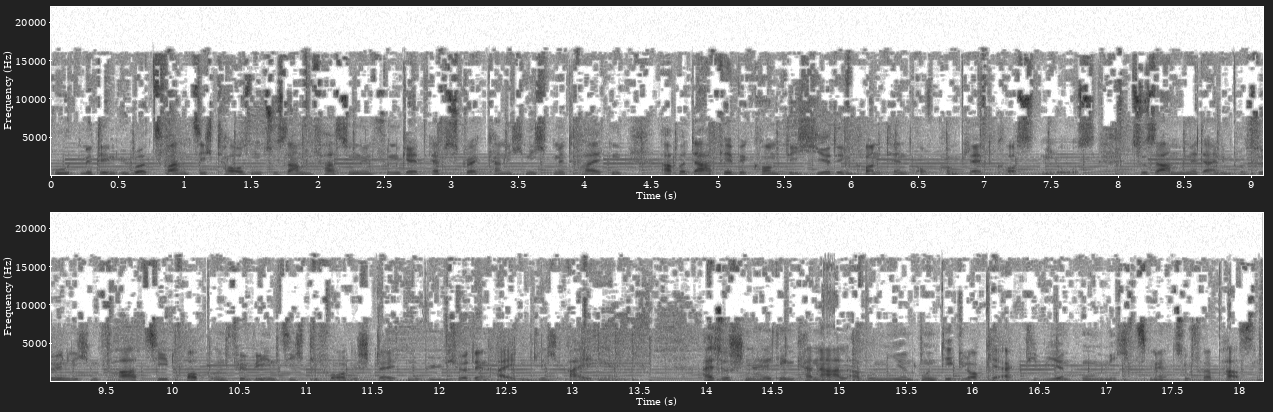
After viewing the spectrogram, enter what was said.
Gut, mit den über 20.000 Zusammenfassungen von Get Abstract kann ich nicht mithalten, aber dafür bekommt ihr hier den Content auch komplett kostenlos, zusammen mit einem persönlichen Fazit, ob und für wen sich die vorgestellten Bücher denn eigentlich eignen. Also schnell den Kanal abonnieren und die Glocke aktivieren, um nichts mehr zu verpassen.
